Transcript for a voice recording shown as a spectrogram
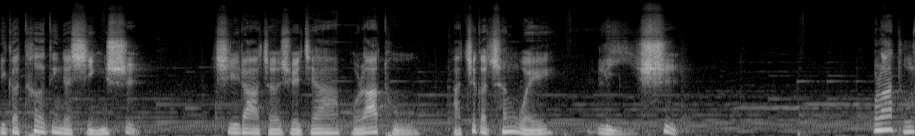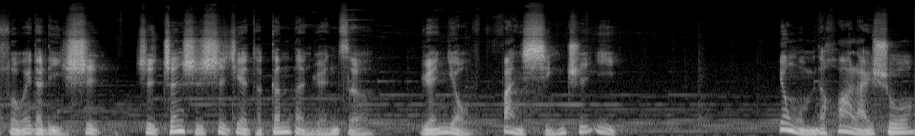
一个特定的形式。希腊哲学家柏拉图把这个称为理事。柏拉图所谓的理事。是真实世界的根本原则，原有泛形之意。用我们的话来说，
